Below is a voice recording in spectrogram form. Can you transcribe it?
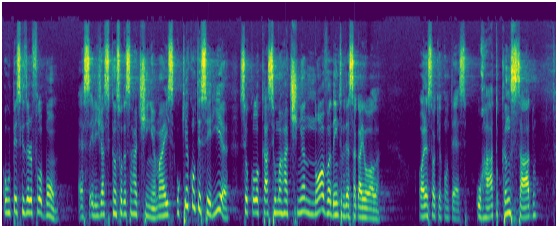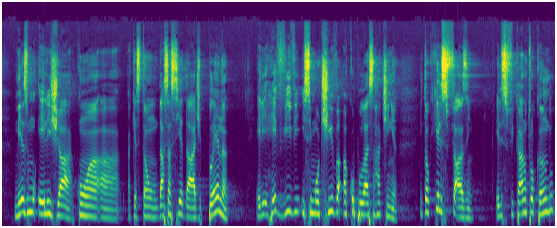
O pesquisador falou: bom, essa, ele já se cansou dessa ratinha, mas o que aconteceria se eu colocasse uma ratinha nova dentro dessa gaiola? Olha só o que acontece. O rato cansado, mesmo ele já com a, a, a questão da saciedade plena, ele revive e se motiva a copular essa ratinha. Então o que, que eles fazem? Eles ficaram trocando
